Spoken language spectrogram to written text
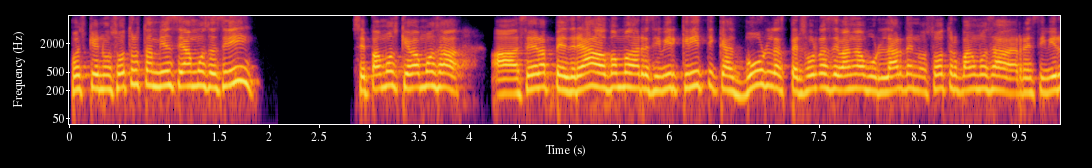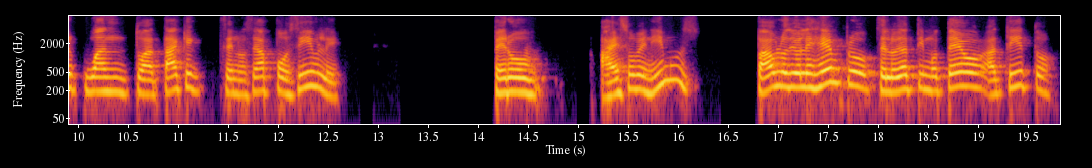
Pues que nosotros también seamos así. Sepamos que vamos a, a ser apedreados, vamos a recibir críticas, burlas, personas se van a burlar de nosotros, vamos a recibir cuanto ataque se nos sea posible. Pero a eso venimos. Pablo dio el ejemplo, se lo dio a Timoteo, a Tito,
